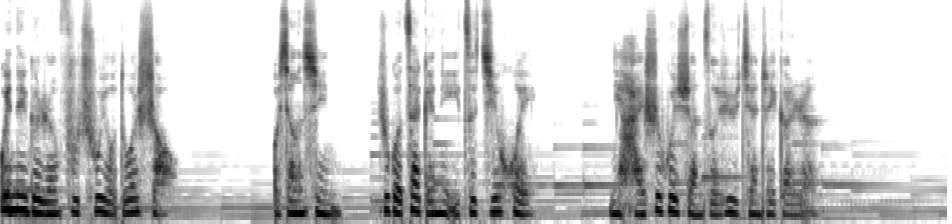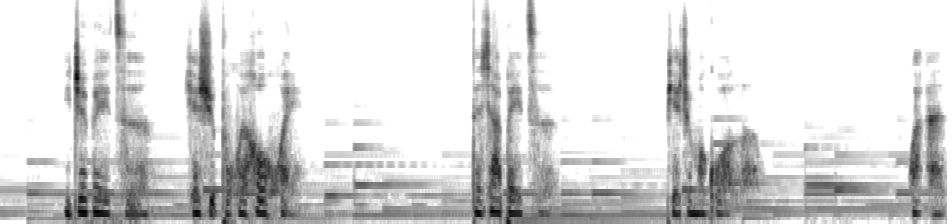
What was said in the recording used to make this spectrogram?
为那个人付出有多少，我相信，如果再给你一次机会。你还是会选择遇见这个人，你这辈子也许不会后悔，但下辈子别这么过了。晚安，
